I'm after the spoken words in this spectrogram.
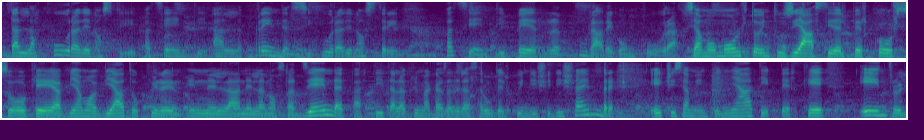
dalla cura dei nostri pazienti al prendersi cura dei nostri pazienti per curare con cura. Siamo molto entusiasti del percorso che abbiamo avviato qui nella, nella nostra azienda, è partita la prima Casa della Salute il 15 dicembre e ci siamo impegnati perché entro il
